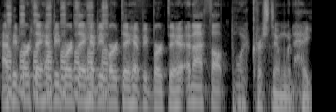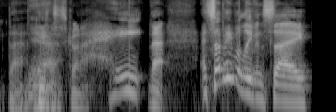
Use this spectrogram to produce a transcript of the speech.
Happy birthday, happy birthday, happy birthday, happy birthday. And I thought, boy, Chris Demm would hate that. He's just going to hate that. And some people even say,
